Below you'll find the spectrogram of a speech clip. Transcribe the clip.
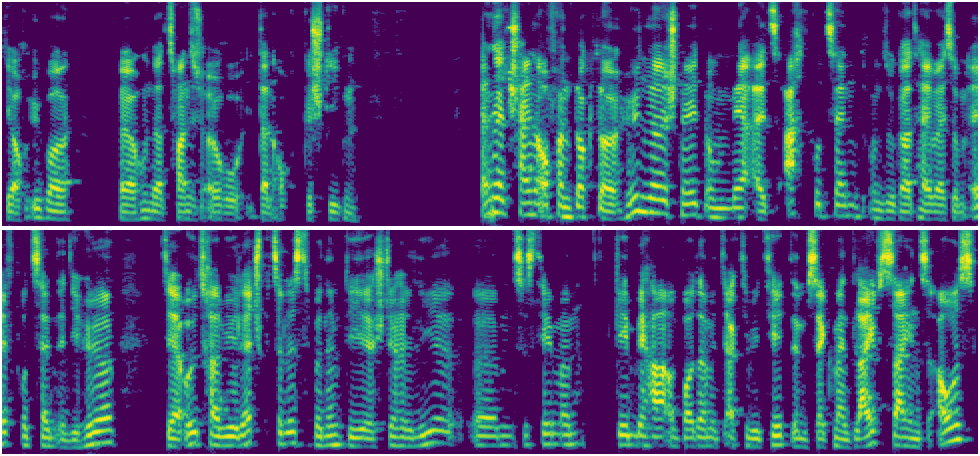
Hier auch über äh, 120 Euro dann auch gestiegen. Anteilsscheine auch von Dr. Höhnle schnellten um mehr als 8% und sogar teilweise um 11% in die Höhe. Der Ultraviolett-Spezialist übernimmt die Steriliersysteme GmbH und baut damit die Aktivität im Segment Life Science aus.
